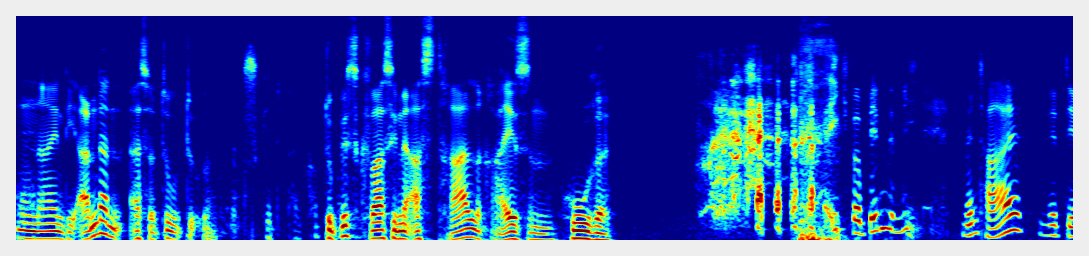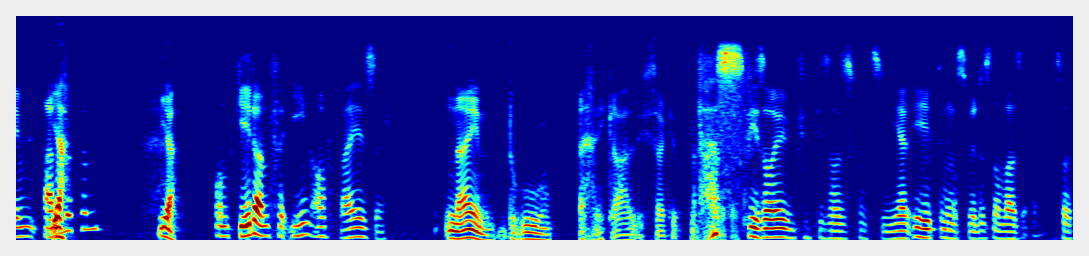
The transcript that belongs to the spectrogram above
Nein, die anderen, also du, du, Das geht in Kopf. du bist quasi eine Astralreisen-Hure. Ich verbinde mich mental mit dem Ja. anderen Ja, und gehe dann für ihn auf Reise. nein, du. Ach, egal, ich sag jetzt nichts Was? Wie soll, wie, wie soll das funktionieren? Eh, du musst mir das nochmal sagen. Also,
